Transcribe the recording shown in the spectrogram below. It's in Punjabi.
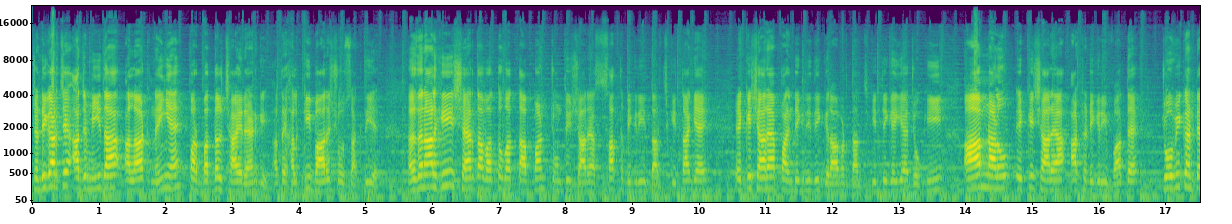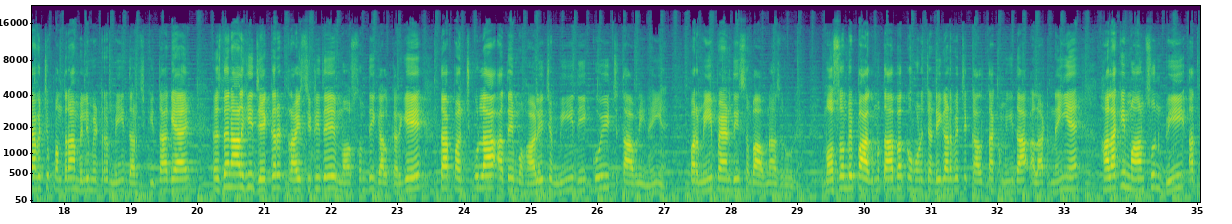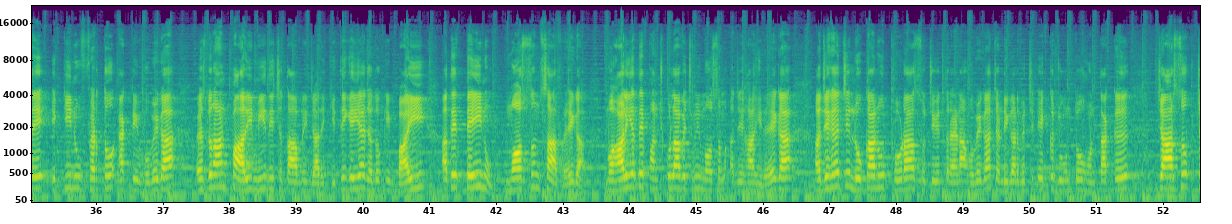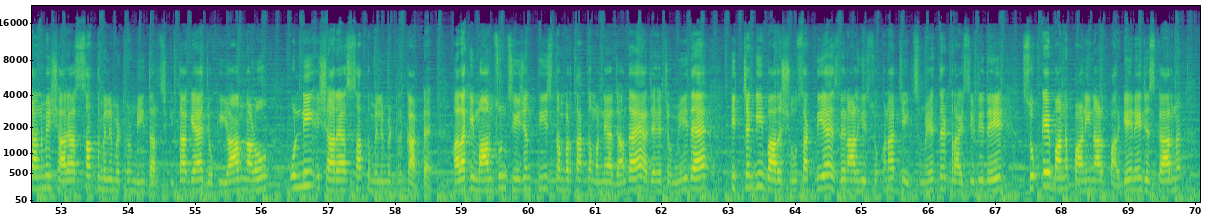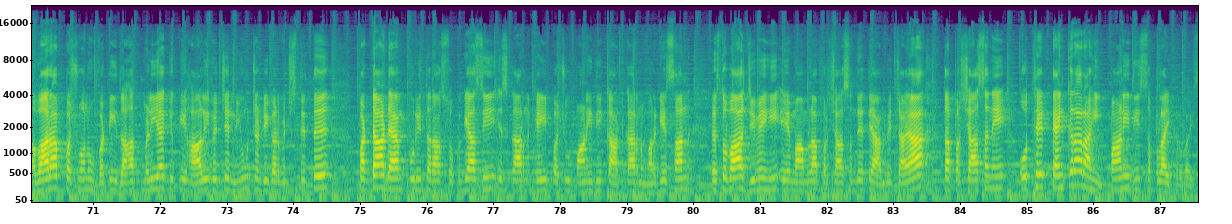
ਚੰਡੀਗੜ੍ਹ 'ਚ ਅੱਜ ਮੀਂਹ ਦਾ ਅਲਰਟ ਨਹੀਂ ਹੈ, ਪਰ ਬੱਦਲ ਛਾਏ ਰਹਿਣਗੇ ਅਤੇ ਹਲਕੀ ਬਾਰਿਸ਼ ਹੋ ਸਕਦੀ ਹੈ। ਇਸ ਦੇ ਨਾਲ ਹੀ ਸ਼ਹਿਰ ਦਾ ਵੱਧ ਤੋਂ ਵੱਧ ਤਾਪਮਾਨ 34.7 ਡਿਗਰੀ ਦਰਜ ਕੀਤਾ ਗਿਆ ਹੈ। 1.5 ਡਿਗਰੀ ਦੀ ਗਿਰਾਵਟ ਦਰਜ ਕੀਤੀ ਗਈ ਹੈ, ਜੋ ਕਿ ਆਮ ਨਾਲੋਂ 1.8 ਡਿਗਰੀ ਵੱਧ ਹੈ। 24 ਘੰਟਿਆਂ ਵਿੱਚ 15 ਮਿਲੀਮੀਟਰ ਮੀਂਹ ਦਰਜ ਕੀਤਾ ਗਿਆ ਹੈ। ਇਸ ਦੇ ਨਾਲ ਹੀ ਜੇਕਰ ਟਰਾਈ ਸਿਟੀ ਦੇ ਮੌਸਮ ਦੀ ਗੱਲ ਕਰੀਏ, ਤਾਂ ਪੰਚਕੂਲਾ ਅਤੇ ਮੋਹਾਲੀ 'ਚ ਮੀਂਹ ਦੀ ਕੋਈ ਚੇਤਾਵਨੀ ਨਹੀਂ ਹੈ, ਪਰ ਮੀਂਹ ਪੈਣ ਦੀ ਸੰਭਾਵਨਾ ਜ਼ਰੂਰ ਹੈ। ਮੌਸਮ ਵਿਭਾਗ ਮੁਤਾਬਕ ਹੁਣ ਚੰਡੀਗੜ੍ਹ ਵਿੱਚ ਕੱਲ ਤੱਕ ਮੀਂਹ ਦਾ ਅਲਰਟ ਨਹੀਂ ਹੈ। ਹਾਲਾਂਕਿ ਮਾਨਸੂਨ 20 ਅਤੇ 21 ਨੂੰ ਫਿਰ ਤੋਂ ਐਕਟਿਵ ਹੋਵੇਗਾ। ਇਸ ਦੌਰਾਨ ਭਾਰੀ ਮੀਂਹ ਦੀ ਚੇਤਾਵਨੀ ਜਾਰੀ ਕੀਤੀ ਗਈ ਹੈ, ਜਦੋਂ ਕਿ 22 ਅਤੇ 23 ਨੂੰ ਮੌਸਮ ਸਾਫ਼ ਰਹੇਗਾ। ਮੋਹਾਲੀ ਅਤੇ ਪੰਚਕੂਲਾ ਵਿੱਚ ਵੀ ਮੌਸਮ ਅਜਿਹਾ ਹੀ ਰਹੇਗਾ। ਅਜਿਹੇ 'ਚ ਲੋਕਾਂ ਨੂੰ ਥੋੜਾ ਸੁਚੇਤ ਰਹਿਣਾ ਹੋਵੇਗਾ। ਚੰਡੀਗੜ੍ਹ ਵਿੱਚ 1 ਜੂਨ ਤੋਂ ਹੁਣ ਤੱਕ 495.7 ਮਿਲੀਮੀਟਰ ਮੀਂਹ ਦਰਜ ਕੀਤਾ ਗਿਆ ਜੋ ਕਿ ਆਮ ਨਾਲੋਂ 19.7 ਮਿਲੀਮੀਟਰ ਘੱਟ ਹੈ। ਹਾਲਾਂਕਿ ਮਾਨਸੂਨ ਸੀਜ਼ਨ 30 ਸਤੰਬਰ ਤੱਕ ਮੰਨਿਆ ਜਾਂਦਾ ਹੈ। ਅਜਿਹੇ 'ਚ ਉਮੀਦ ਹੈ ਕਿ ਚੰਗੀ ਬਾਰਿਸ਼ ਹੋ ਸਕਦੀ ਹੈ। ਇਸ ਦੇ ਨਾਲ ਹੀ ਸੁਖਨਾ ਝੀਲ ਸਮੇਤ ਟਰਾਈ ਸਿਟੀ ਦੇ ਸੁੱਕੇ ਬੰਨ ਪਾਣੀ ਨਾਲ ਭਰ ਗਏ ਨੇ, ਜਿਸ ਕਾਰਨ ਅਵਾਰਾ ਪਸ਼ੂਆਂ ਨੂੰ ਵੱਡੀ ਰਾਹਤ ਮਿਲੀ ਹੈ, ਕਿਉਂਕਿ ਹਾਲ ਹੀ ਵਿੱਚ ਨਿਊ ਚੰਡੀਗੜ੍ਹ ਵਿੱਚ ਸਥਿਤ ਪੱਡਾ ਡੈਮ ਪੂਰੀ ਤਰ੍ਹਾਂ ਸੁੱਕ ਗਿਆ ਸੀ। ਇਸ ਕਾਰਨ ਕਈ ਪਸ਼ੂ ਪਾਣੀ ਦੀ ਘਾਟ ਕਾਰਨ ਮਰ ਗਏ ਸਨ। ਇਸ ਤੋਂ ਬਾਅਦ ਜਿਵੇਂ ਹੀ ਇਹ ਮਾਮਲਾ ਪ੍ਰਸ਼ਾਸਨ ਦੇ ਧਿਆਨ ਵਿੱਚ ਆਇਆ, ਤਾਂ ਪ੍ਰਸ਼ਾਸਨ ਨੇ ਉੱਥੇ ਟੈਂਕਰਾਂ ਰਾਹੀਂ ਪਾਣੀ ਦੀ ਸਪਲਾਈ ਕਰਵਾਈ ਸੀ।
